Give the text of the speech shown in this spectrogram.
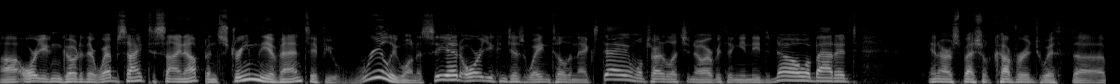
uh, or you can go to their website to sign up and stream the event if you really want to see it, or you can just wait until the next day and we'll try to let you know everything you need to know about it in our special coverage with uh,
